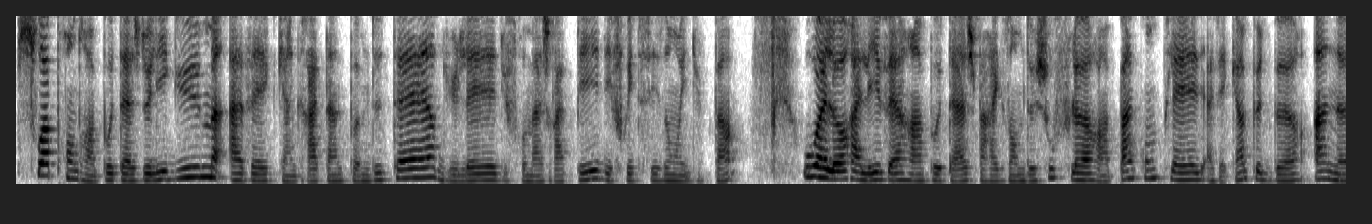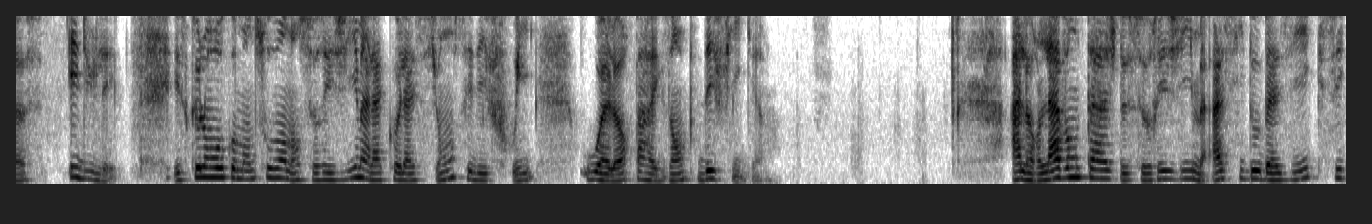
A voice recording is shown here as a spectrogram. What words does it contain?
soit prendre un potage de légumes avec un gratin de pommes de terre, du lait, du fromage râpé, des fruits de saison et du pain, ou alors aller vers un potage par exemple de chou-fleur, un pain complet avec un peu de beurre, un œuf et du lait. Et ce que l'on recommande souvent dans ce régime à la collation, c'est des fruits ou alors par exemple des figues. Alors l'avantage de ce régime acido-basique, c'est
